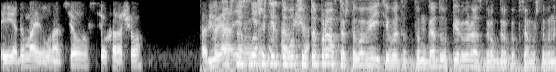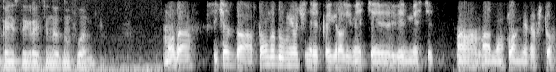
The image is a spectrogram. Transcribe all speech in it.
И я думаю, у нас все, все хорошо. Так ну, что, так что слушатель-то, в общем-то, прав, то, что вы видите в этом году первый раз друг друга, потому что вы наконец-то играете на одном фланге. Ну да, сейчас да. В том году мы очень редко играли вместе, вместе на, одном фланге, так что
